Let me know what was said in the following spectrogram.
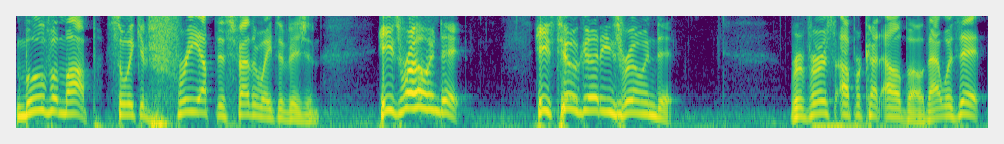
move him up so we can free up this featherweight division. He's ruined it. He's too good. He's ruined it. Reverse uppercut elbow. That was it.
